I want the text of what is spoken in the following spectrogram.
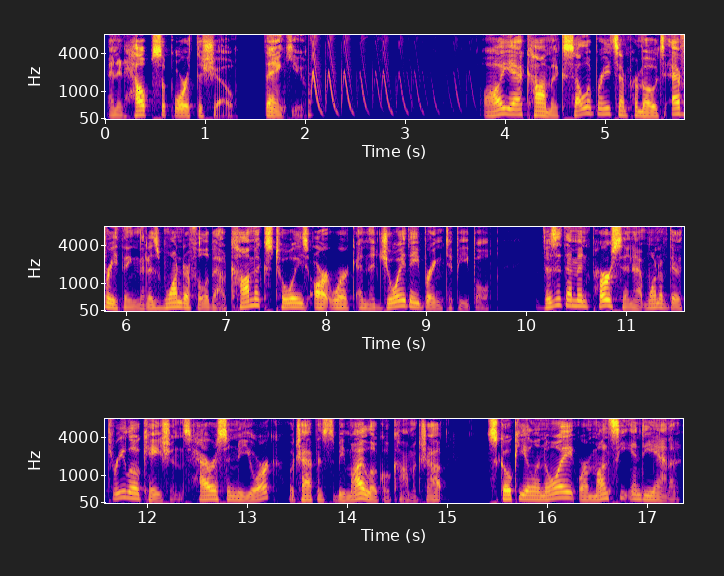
and it helps support the show. Thank you. Aw Yeah Comics celebrates and promotes everything that is wonderful about comics, toys, artwork, and the joy they bring to people. Visit them in person at one of their three locations Harrison, New York, which happens to be my local comic shop, Skokie, Illinois, or Muncie, Indiana.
